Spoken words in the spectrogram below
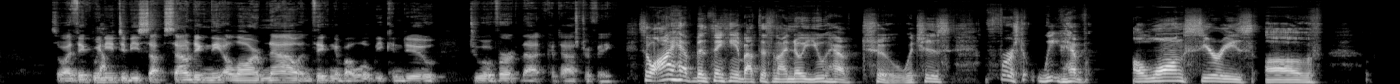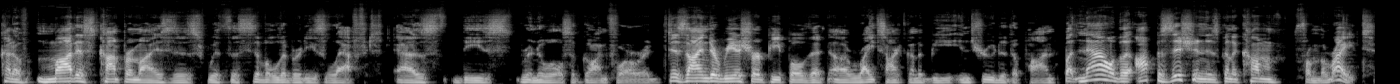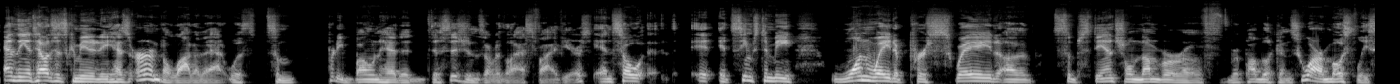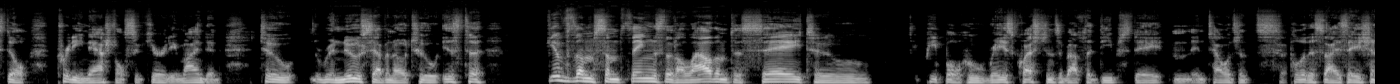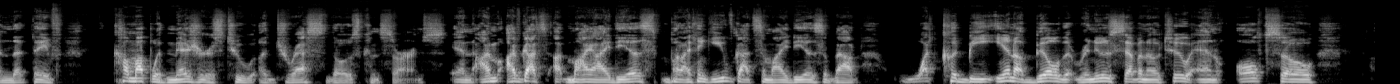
So I think we yeah. need to be so- sounding the alarm now and thinking about what we can do to avert that catastrophe. So I have been thinking about this, and I know you have too, which is first, we have a long series of kind of modest compromises with the civil liberties left as these renewals have gone forward, designed to reassure people that uh, rights aren't going to be intruded upon. But now the opposition is going to come from the right. And the intelligence community has earned a lot of that with some pretty boneheaded decisions over the last five years. And so it, it seems to me one way to persuade a substantial number of Republicans who are mostly still pretty national security minded to renew 702 is to give them some things that allow them to say to people who raise questions about the deep state and intelligence politicization that they've come up with measures to address those concerns. And I'm I've got uh, my ideas, but I think you've got some ideas about what could be in a bill that renews 702 and also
